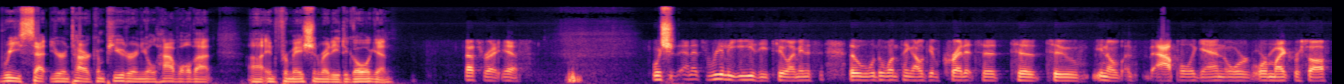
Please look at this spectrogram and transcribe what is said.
reset your entire computer, and you'll have all that uh, information ready to go again. That's right. Yes which and it's really easy too. I mean, it's the the one thing I'll give credit to to to you know Apple again or or Microsoft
